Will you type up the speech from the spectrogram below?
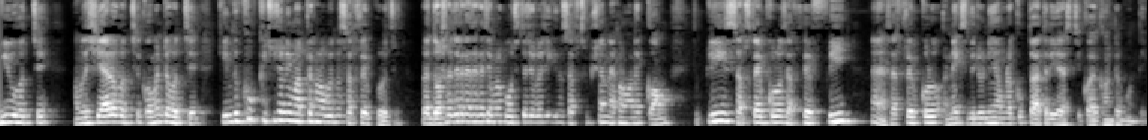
ভিউ হচ্ছে। আমাদের শেয়ারও হচ্ছে কমেন্টও হচ্ছে, কিন্তু খুব কিছু জনই মাত্র এখন পর্যন্ত সাবস্ক্রাইব করেছে। প্রায় দশ হাজারের কাছাকাছি আমরা পৌঁছতে চলেছি, কিন্তু সাবস্ক্রিপশন এখন অনেক কম। তো প্লিজ সাবস্ক্রাইব করো সাবস্ক্রাইব ফ্রি হ্যাঁ সাবস্ক্রাইব করো। নেক্সট ভিডিও নিয়ে আমরা খুব তাড়াতাড়ি আসছি কয়েক ঘণ্টার মধ্যেই।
